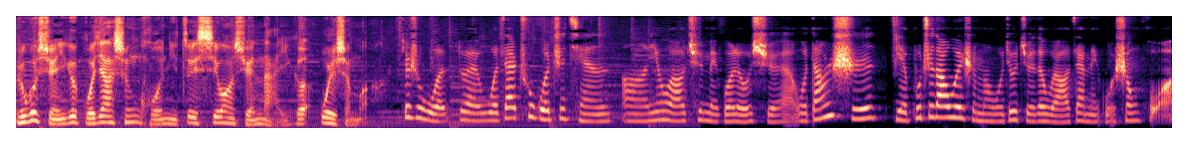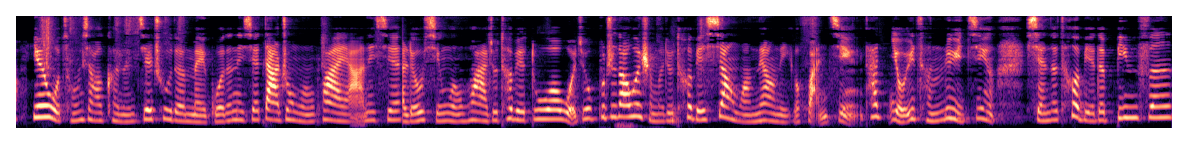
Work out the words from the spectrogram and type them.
如果选一个国家生活，你最希望选哪一个？为什么？就是我对我在出国之前，嗯，因为我要去美国留学，我当时也不知道为什么，我就觉得我要在美国生活，因为我从小可能接触的美国的那些大众文化呀，那些流行文化就特别多，我就不知道为什么就特别向往那样的一个环境，它有一层滤镜，显得特别的缤纷，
